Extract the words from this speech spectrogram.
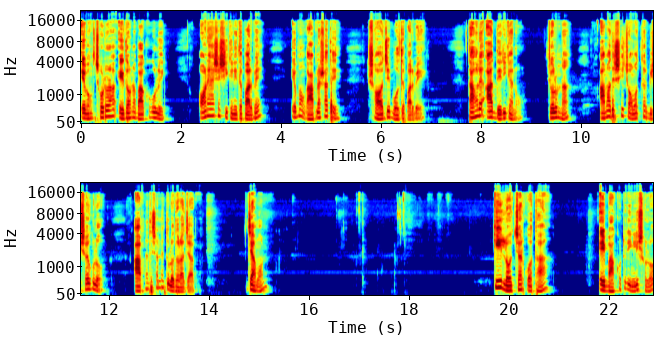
এবং ছোটরা এই ধরনের বাক্যগুলোই অনায়াসে শিখে নিতে পারবে এবং আপনার সাথে সহজে বলতে পারবে। তাহলে আর দেরি কেন? চলুন না, আমাদের সেই চমৎকার বিষয়গুলো আপনাদের সামনে তুলে ধরা যাক। যেমন, কি লজ্জার কথা এই বাক্যটির ইংলিশ হলো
